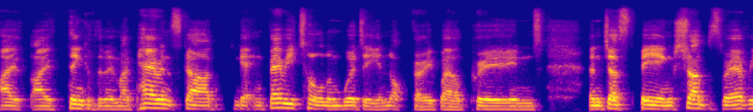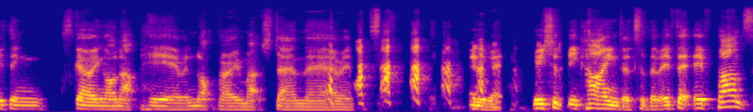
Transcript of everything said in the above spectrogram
I, I think of them in my parents' garden getting very tall and woody and not very well pruned, and just being shrubs where everything's going on up here and not very much down there. And anyway, we should be kinder to them. If if plants,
